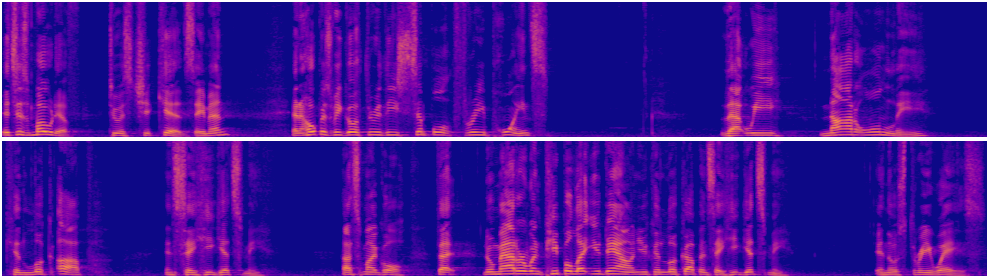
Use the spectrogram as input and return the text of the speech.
It's His motive to His kids. Amen? And I hope as we go through these simple three points, that we not only can look up and say, He gets me. That's my goal. That no matter when people let you down, you can look up and say, He gets me in those three ways.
